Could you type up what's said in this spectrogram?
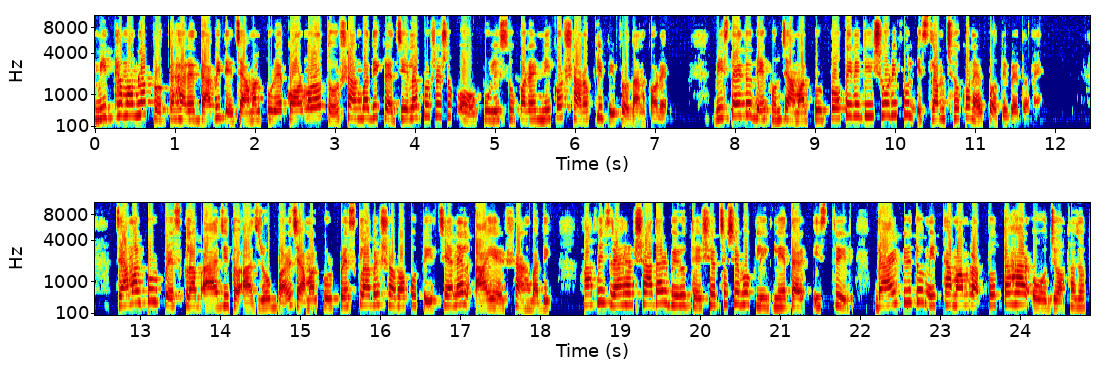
মিথ্যা মামলা প্রত্যাহারের দাবিতে জামালপুরে কর্মরত সাংবাদিকরা জেলা প্রশাসক ও পুলিশ সুপারের নিকট স্মারকলিপি প্রদান করেন বিস্তারিত দেখুন জামালপুর প্রতিনিধি শরীফুল ইসলাম ছোকনের প্রতিবেদনে। জামালপুর প্রেস ক্লাব আয়োজিত আজ রোববার জামালপুর প্রেস ক্লাবের সভাপতি চ্যানেল আই এর সাংবাদিক হাফিজ রায়হান সাদার বিরুদ্ধে স্বেচ্ছাসেবক লীগ নেতার স্ত্রীর দায়েরকৃত মিথ্যা মামলা প্রত্যাহার ও যথাযথ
